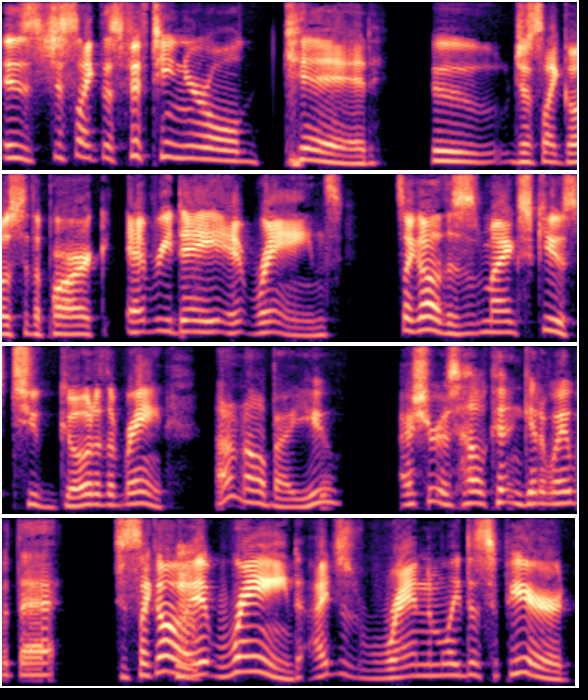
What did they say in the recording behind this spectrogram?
is just like this 15 year old kid who just like goes to the park every day it rains it's like oh this is my excuse to go to the rain i don't know about you i sure as hell couldn't get away with that just like oh Hmm. it rained i just randomly disappeared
